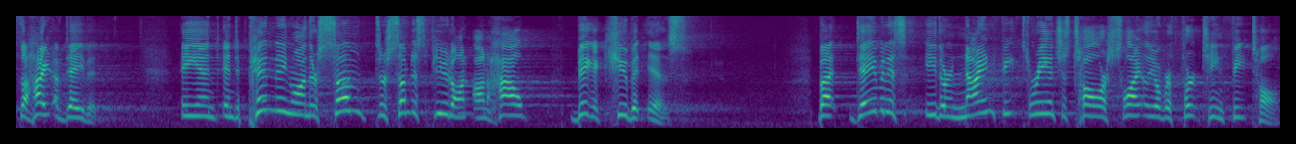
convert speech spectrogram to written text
the, height of David. And, and depending on, there's some, there's some dispute on, on how big a cubit is. But David is either nine feet three inches tall or slightly over 13 feet tall.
